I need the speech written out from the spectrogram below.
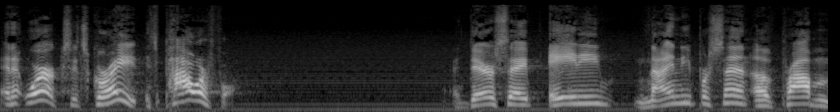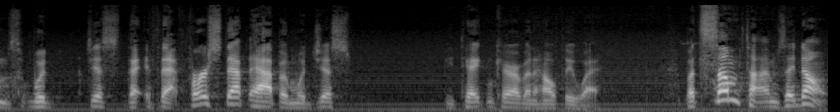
and it works. It's great. It's powerful. I dare say 80, 90% of problems would just, if that first step happened, would just be taken care of in a healthy way. But sometimes they don't.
